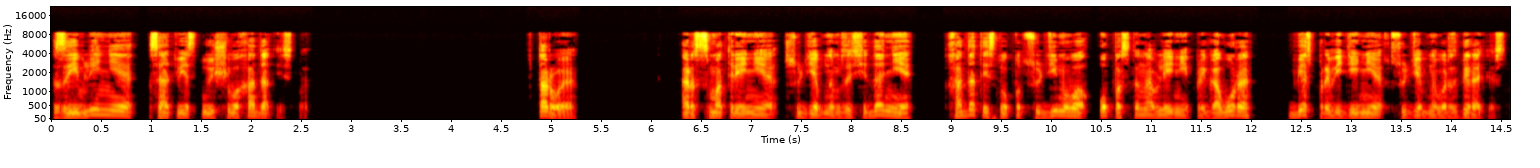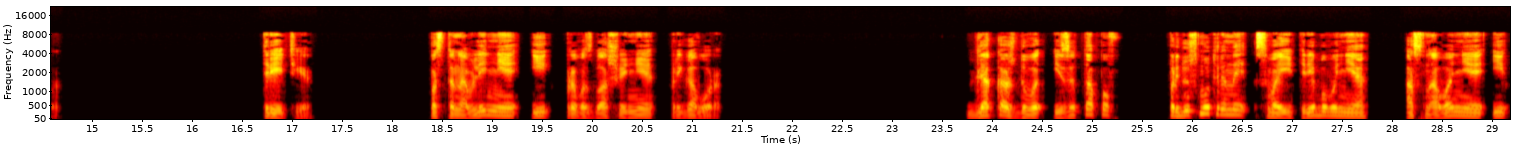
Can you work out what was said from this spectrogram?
Заявление соответствующего ходатайства. Второе рассмотрение в судебном заседании ходатайства подсудимого о постановлении приговора без проведения судебного разбирательства. Третье. Постановление и провозглашение приговора. Для каждого из этапов предусмотрены свои требования, основания и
